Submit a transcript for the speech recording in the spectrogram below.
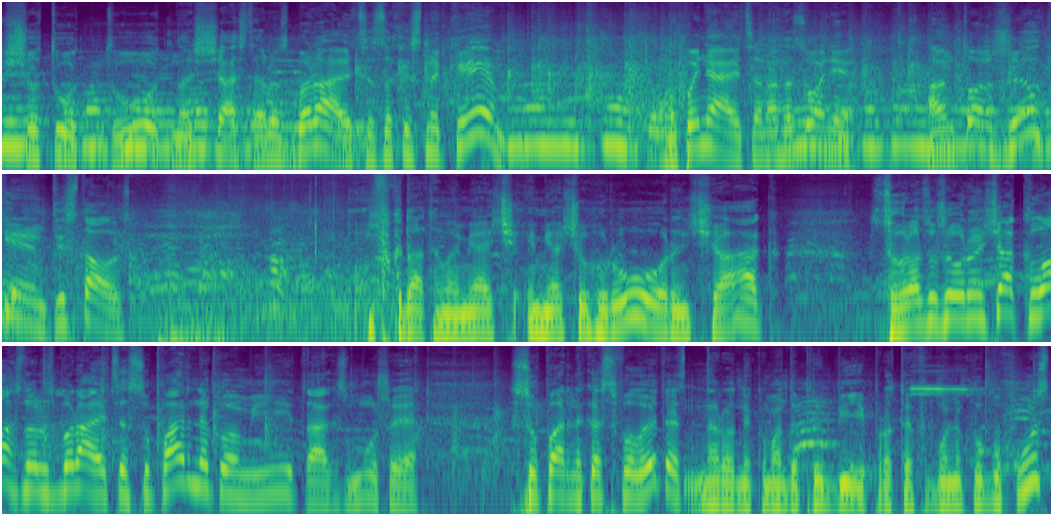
І що тут? Тут, на щастя, розбираються захисники. Опиняється на газоні Антон Жилкін. Дісталось. Вкидатиме м'яч, м'яч у гру, Оренчак. Цього разу вже Оренчак класно розбирається з суперником і так змушує суперника сфолити. Народної команди прибій проти футбольного клубу Хуст.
